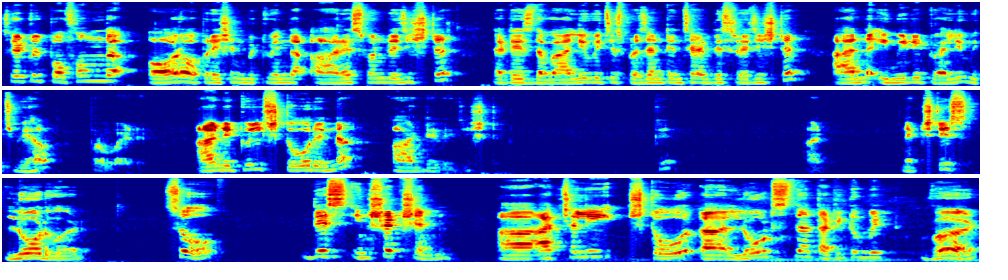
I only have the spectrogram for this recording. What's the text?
So it will perform the or operation between the rs1 register that is the value which is present inside this register and the immediate value which we have provided. And it will store in the rd register. Okay? And next is load word. So this instruction uh, actually store uh, loads the 32 bit word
